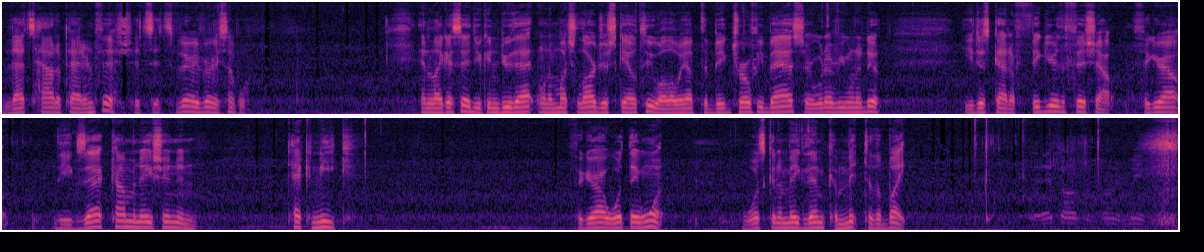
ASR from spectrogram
That's how to pattern fish. It's it's very very simple. And like I said, you can do that on a much larger scale too, all the way up to big trophy bass or whatever you want to do. You just got to figure the fish out. Figure out the exact combination and technique. Figure out what they want. What's going to make them commit to the bite. Yeah, that's off in front of me.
